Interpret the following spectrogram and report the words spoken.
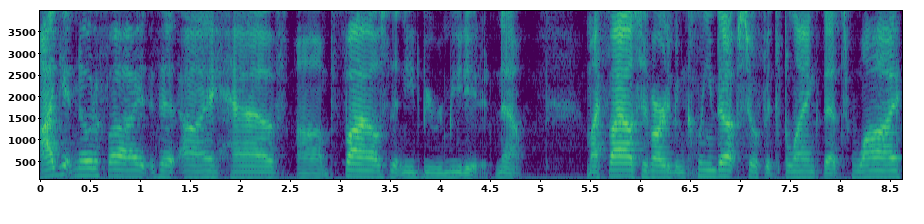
I get notified that I have um, files that need to be remediated. Now, my files have already been cleaned up, so if it's blank, that's why.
